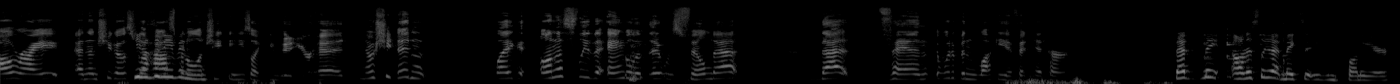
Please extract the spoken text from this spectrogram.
All right. And then she goes He to the hospital even- and she he's like, you hit your head. No, she didn't. Like honestly, the angle that it was filmed at, that van, it would have been lucky if it hit her. That may honestly that makes it even funnier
